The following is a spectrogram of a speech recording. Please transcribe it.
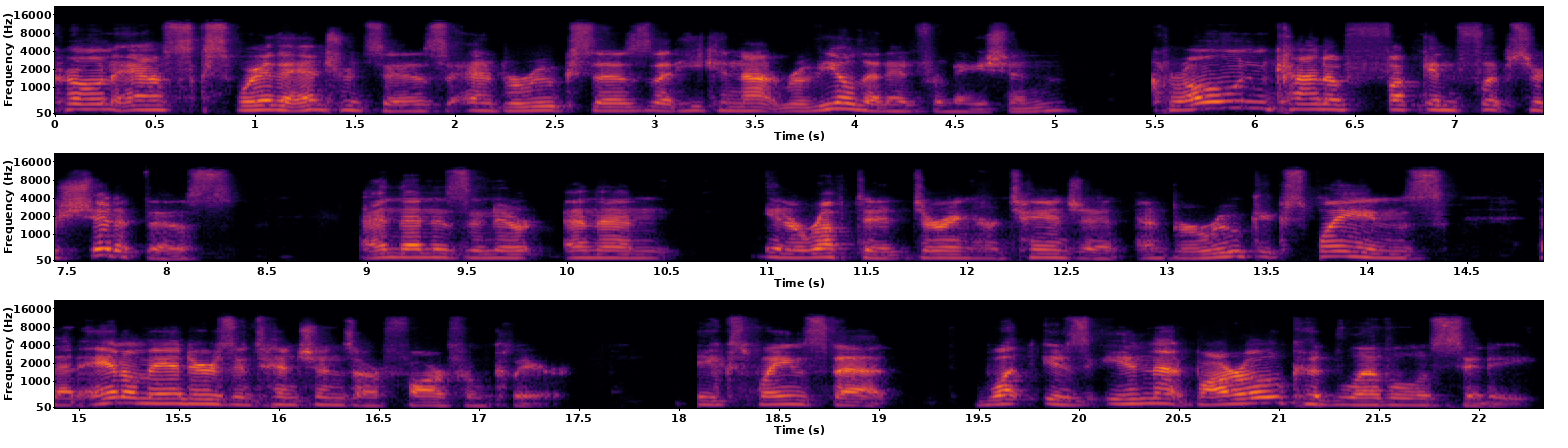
Crone asks where the entrance is, and Baruk says that he cannot reveal that information. Crone kind of fucking flips her shit at this, and then is inter- and then interrupted during her tangent, and Baruk explains that Anomander's intentions are far from clear. He explains that what is in that barrow could level a city,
